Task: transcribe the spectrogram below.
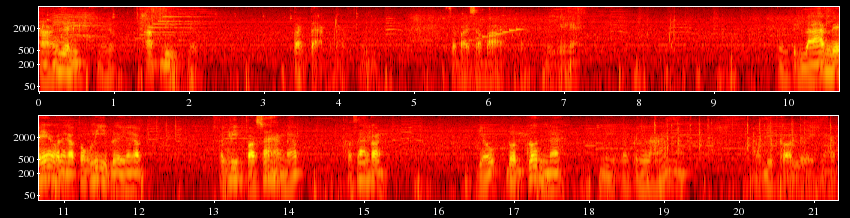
หาเงินนะครับ อัปเดตนะครับต่างๆนะครับ สบายสบายนี่ไงเงินเป็นล้านแล้วนะครับ ต้องรีบเลยนะครับ ต้องรีบก่อสร้างนะครับ ก่อสร้างก่อน เดี๋ยวโดนปล้นนะ นี่มันเป็นล้านอัปเดตก่อนเลยนะครับ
